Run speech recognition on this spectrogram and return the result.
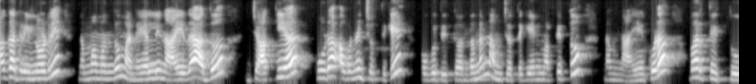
ಹಾಗಾದ್ರೆ ಇಲ್ಲಿ ನೋಡ್ರಿ, ನಮ್ಮ ಒಂದು ಮನೆಯಲ್ಲಿ ನಾಯಿ ಇದೆ. ಅದು ಜಾಕಿಯ ಕೂಡ ಅವನ ಜೊತೆಗೆ ಹೋಗುತ್ತಿತ್ತು ಅಂತಂದ್ರೆ ನಮ್ ಜೊತೆಗೆ ಏನ್ ಮಾಡ್ತಿತ್ತು? ನಮ್ ನಾಯಿ ಕೂಡ ಬರ್ತಿತ್ತು.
